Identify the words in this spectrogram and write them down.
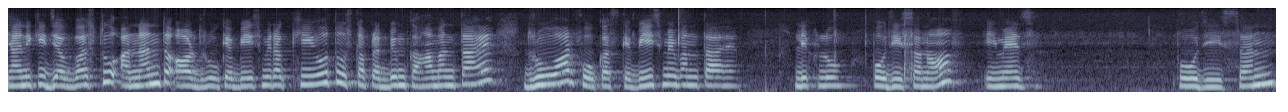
यानी कि जब वस्तु अनंत और ध्रुव के बीच में रखी हो तो उसका प्रतिबिंब कहाँ बनता है? ध्रुव और फोकस के बीच में बनता है। लिख लो position of image position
